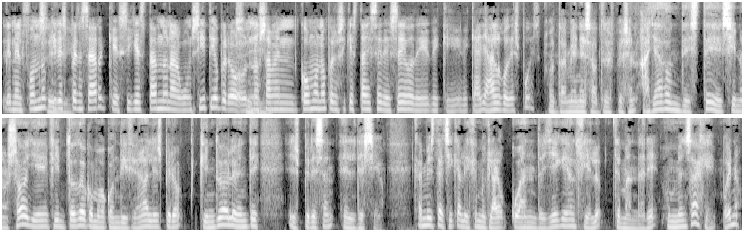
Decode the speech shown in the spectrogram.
en el fondo quieres pensar que sigue estando en algún sitio, pero no saben cómo, ¿no? Pero sí que está ese deseo de, que, de, que, haya algo después. O también esa otra expresión, allá donde esté, si nos oye, en fin, todo como condicionales, pero que indudablemente expresan el deseo. En cambio, esta chica lo dice muy claro, cuando llegue al cielo te mandaré un mensaje. Bueno,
